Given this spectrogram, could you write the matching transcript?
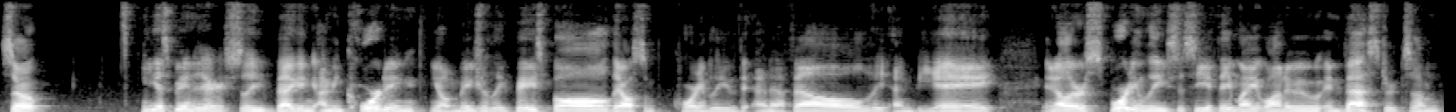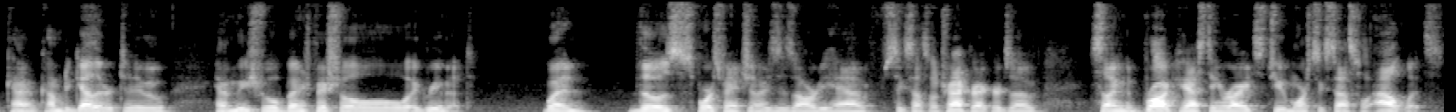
So ESPN is actually begging, I mean, courting you know Major League Baseball. They're also courting, I believe, the NFL, the NBA, and other sporting leagues to see if they might want to invest or some kind of come together to have a mutual beneficial agreement. When those sports franchises already have successful track records of selling the broadcasting rights to more successful outlets.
